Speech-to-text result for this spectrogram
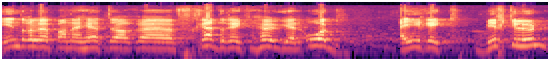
Indreløperne heter eh, Fredrik Haugen og Eirik Birkelund.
